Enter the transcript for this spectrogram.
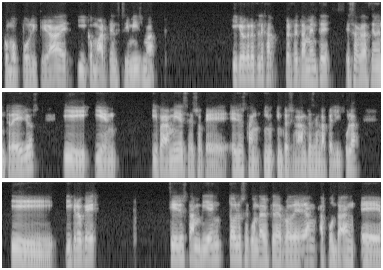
como publicidad y como arte en sí misma. Y creo que refleja perfectamente esa relación entre ellos y, y, en, y para mí es eso, que ellos están im- impresionantes en la película y, y creo que si ellos están bien, todos los secundarios que les rodean apuntan, eh,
